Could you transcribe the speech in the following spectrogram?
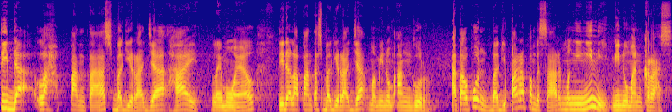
Tidaklah pantas bagi raja, hai Lemuel, tidaklah pantas bagi raja meminum anggur ataupun bagi para pembesar mengingini minuman keras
